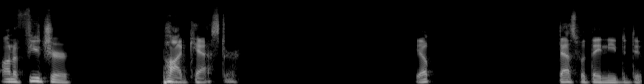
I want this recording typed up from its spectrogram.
on a future podcaster. Yep. That's what they need to do.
